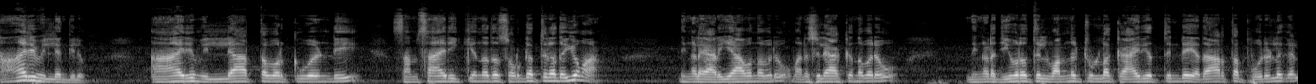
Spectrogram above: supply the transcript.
ആരുമില്ലെങ്കിലും ആരുമില്ലാത്തവർക്ക് വേണ്ടി സംസാരിക്കുന്നത് സ്വർഗത്തിലെ ദൈവമാണ്. നിങ്ങളെ അറിയാവുന്നവരോ മനസ്സിലാക്കുന്നവരോ നിങ്ങളുടെ ജീവിതത്തിൽ വന്നിട്ടുള്ള കാര്യത്തിന്റെ യഥാർത്ഥ പൊരുളുകൾ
